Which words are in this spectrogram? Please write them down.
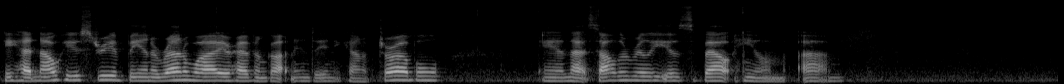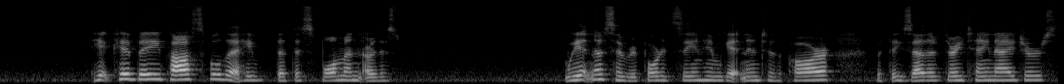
He had no history of being a runaway or having gotten into any kind of trouble, and that's all there really is about him. Um, it could be possible that he that this woman or this witness who reported seeing him getting into the car with these other three teenagers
